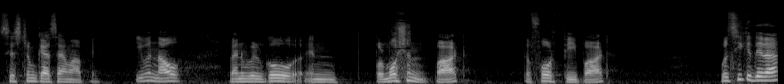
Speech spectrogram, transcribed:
سسٹم کیسا ہے وہاں پہ؟ Even now when we'll go in promotion part the fourth P part we'll see کہ there are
